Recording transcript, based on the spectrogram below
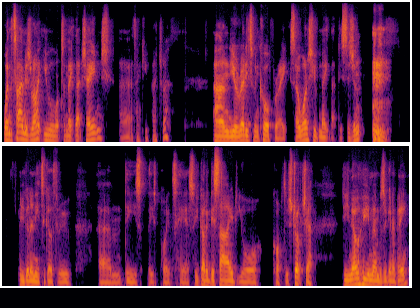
when the time is right, you will want to make that change. Uh, thank you, Petra. And you're ready to incorporate. So once you've made that decision, you're going to need to go through um, these, these points here. So you've got to decide your cooperative structure. Do you know who your members are going to be?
